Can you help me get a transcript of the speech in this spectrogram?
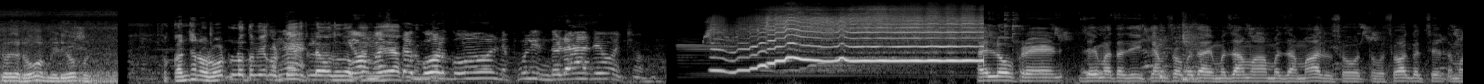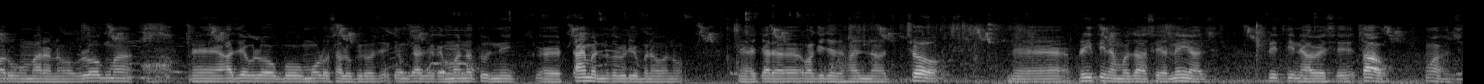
તો રોવો મીડિયો પર કંચનો રોટલો તમે એક ટેસ્ટ લેવા દો તો એવો કેમ એક મસ્ત ગોળ ગોળ ને ફૂલીને દડા જેવો છો. હેલો ફ્રેન્ડ જય માતાજી કેમ છો બધા મજામાં મજામાં જ છો? તો સ્વાગત છે તમારું અમારા નવા વ્લોગમાં. ને આજે વ્લોગ બહુ મોડો ચાલુ કર્યો છે કેમ કે આજે કંઈ મન હતું જ નહીં ટાઈમ જ નહોતો વીડિયો બનાવવાનો. ને અત્યારે વાગી જશે સાંજના છ. ને પ્રીતિને મજા છે નહીં આજ? પ્રીતિને આવે છે તાવ. શું? આવે છે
